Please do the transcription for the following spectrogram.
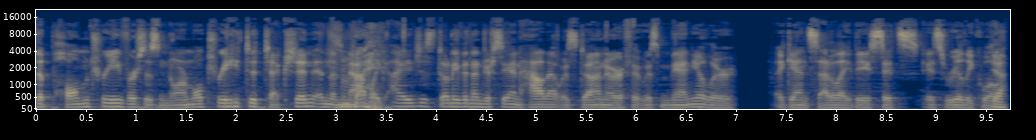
the palm tree versus normal tree detection and the map. Right. Like I just don't even understand how that was done, or if it was manual or again satellite based. It's it's really cool. yeah,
